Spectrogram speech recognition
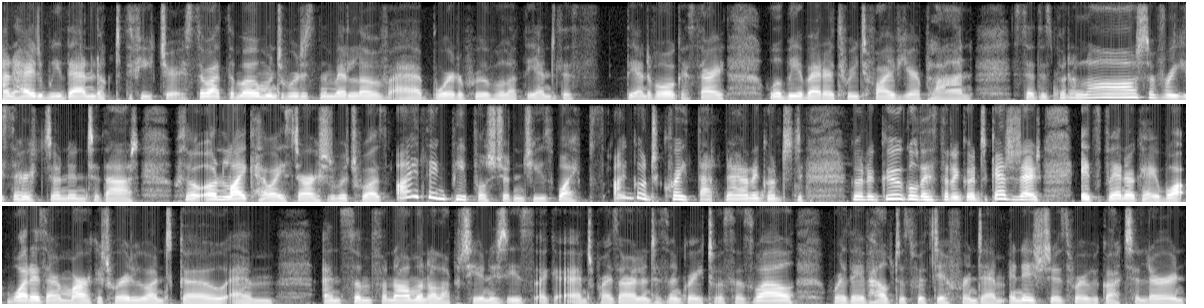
and how do we then look to the future? So at the moment, we're just in the middle of uh, board approval at the end of this the end of August, sorry, will be about a three to five year plan. So there's been a lot of research done into that. So unlike how I started, which was I think people shouldn't use wipes. I'm going to create that now and I'm going to I'm going to Google this and I'm going to get it out. It's been okay. What what is our market? Where do we want to go? Um, and some phenomenal opportunities. Like Enterprise Ireland has been great to us as well, where they've helped us with different um, initiatives where we've got to learn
